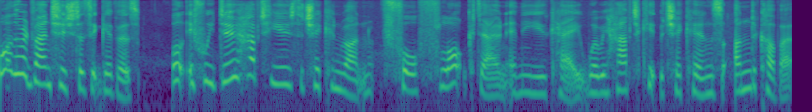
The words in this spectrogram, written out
What other advantage does it give us? Well, if we do have to use the chicken run for flock down in the UK, where we have to keep the chickens undercover,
